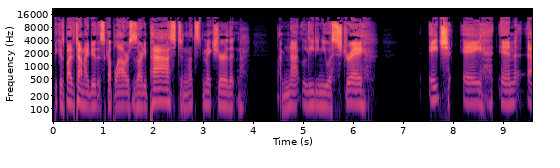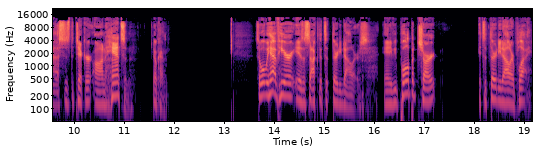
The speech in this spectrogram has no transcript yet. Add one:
because by the time I do this, a couple hours has already passed, and let's make sure that I'm not leading you astray. H A N S is the ticker on Hansen. Okay. So what we have here is a stock that's at $30. And if you pull up a chart, it's a $30 play.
